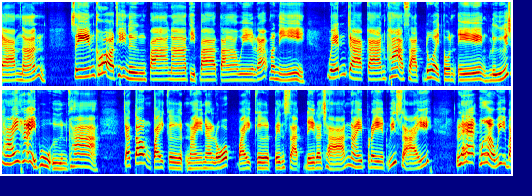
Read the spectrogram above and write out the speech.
ยามนั้น ศีลข้อที่หนึ่งปานาติปาตาเวระมณี เว้นจากการฆ่าสัตว์ด้วยตนเอง หรือใช้ให้ผู้อื่นฆ่า จะต้องไปเกิดในนรก ไปเกิดเป็นสัตว์เดรัจฉานในเปรตวิสัย และเมื่อวิบ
